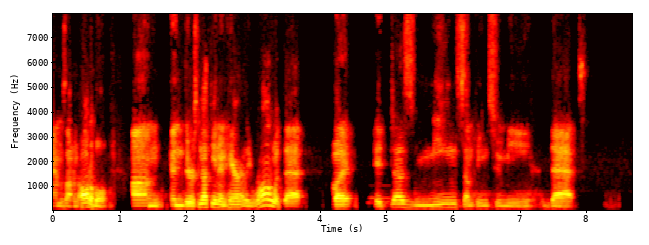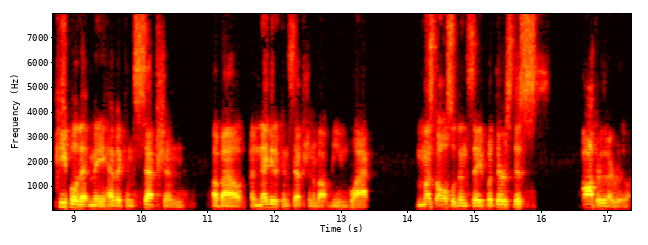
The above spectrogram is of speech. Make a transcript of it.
Amazon and Audible, um, and there's nothing inherently wrong with that, but it does mean something to me that people that may have a conception about a negative conception about being black must also then say, but there's this author that I really like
